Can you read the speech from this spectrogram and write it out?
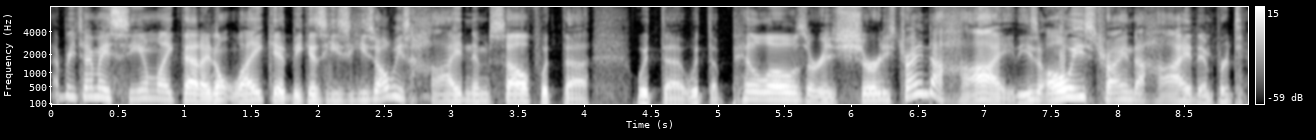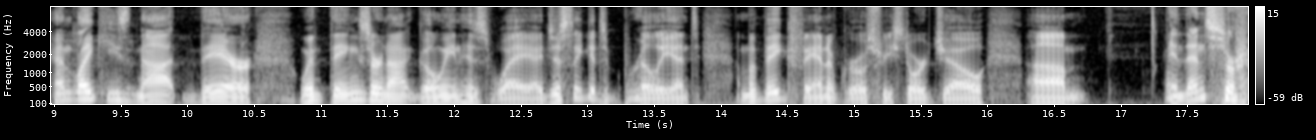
every time I see him like that, I don't like it because he's he's always hiding himself with the with the with the pillows or his shirt. He's trying to hide. He's always trying to hide and pretend like he's not there when things are not going his way. I just think it's brilliant. I'm a big fan of Grocery Store Joe. Um, and then Ser-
